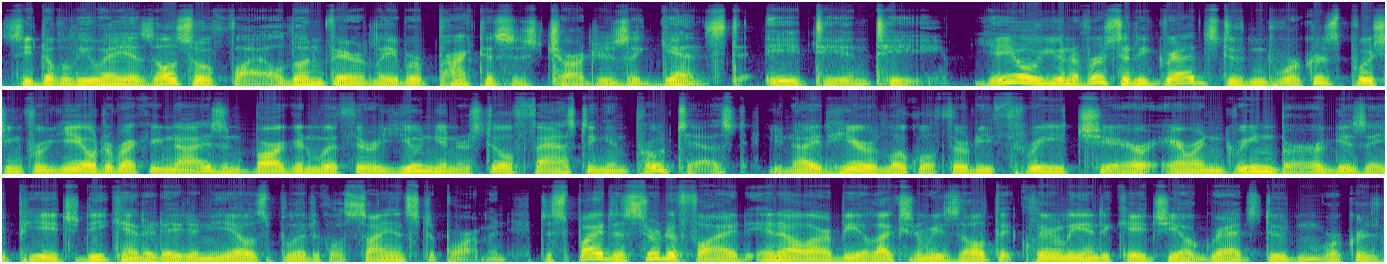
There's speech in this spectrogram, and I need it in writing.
CWA has also filed unfair labor practices charges against AT&T. Yale University grad student workers pushing for Yale to recognize and bargain with their union are still fasting in protest. Unite Here Local 33 chair Aaron Greenberg is a PhD candidate in Yale's political science department. Despite a certified NLRB election result that clearly indicates Yale grad student workers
